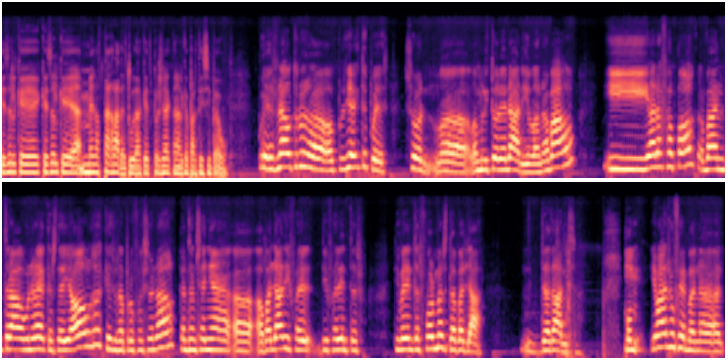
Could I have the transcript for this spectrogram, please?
què és el que, què és el que més t'agrada a tu d'aquest projecte en el que participeu? Pues nosaltres, el projecte, pues, són la, la monitorenari i la naval, i ara fa poc va entrar una que es deia Olga, que és una professional, que ens ensenya a, a ballar difer diferents, diferents formes de ballar, de dansa. Com- I, I a vegades ho fem en, en,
